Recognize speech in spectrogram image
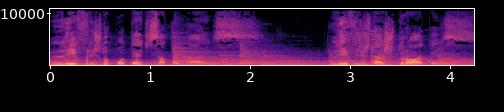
livres do poder de Satanás, livres das drogas,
